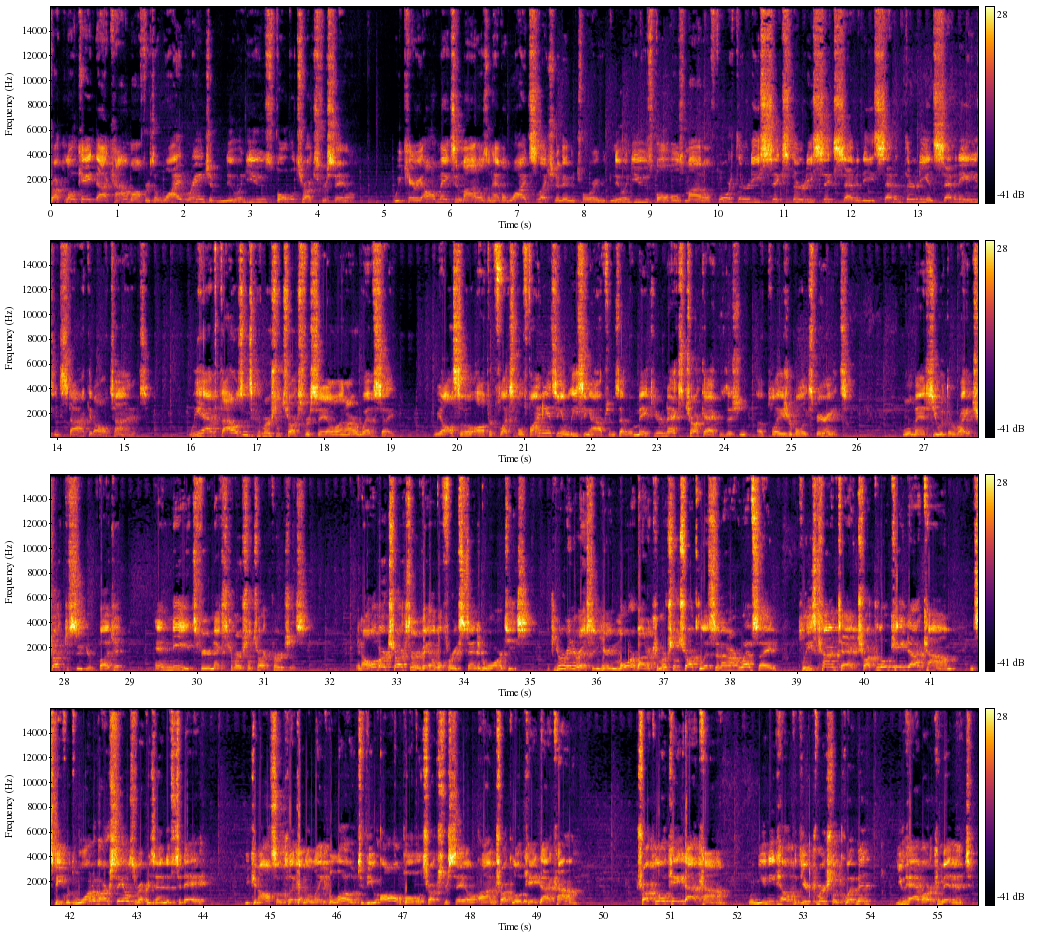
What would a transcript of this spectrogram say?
TruckLocate.com offers a wide range of new and used Volvo trucks for sale. We carry all makes and models and have a wide selection of inventory with new and used Volvos model 430, 630, 670, 730, and 780s in stock at all times. We have thousands of commercial trucks for sale on our website. We also offer flexible financing and leasing options that will make your next truck acquisition a pleasurable experience. We'll match you with the right truck to suit your budget and needs for your next commercial truck purchase. And all of our trucks are available for extended warranties. If you are interested in hearing more about a commercial truck listed on our website, please contact trucklocate.com and speak with one of our sales representatives today. You can also click on the link below to view all Volvo trucks for sale on trucklocate.com. Trucklocate.com. When you need help with your commercial equipment, you have our commitment.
